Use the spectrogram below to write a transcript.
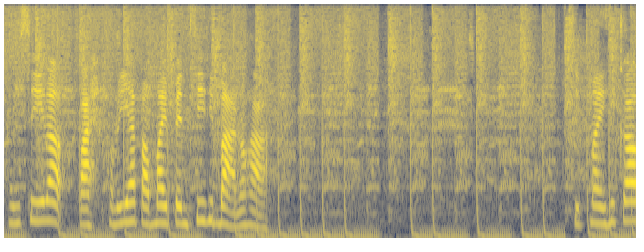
พันซี่ล้วไปขออนุญาตปรับใหม่เป็นสี่สิบบาทเนาะค่ะสิบใหม่ที่เก้า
